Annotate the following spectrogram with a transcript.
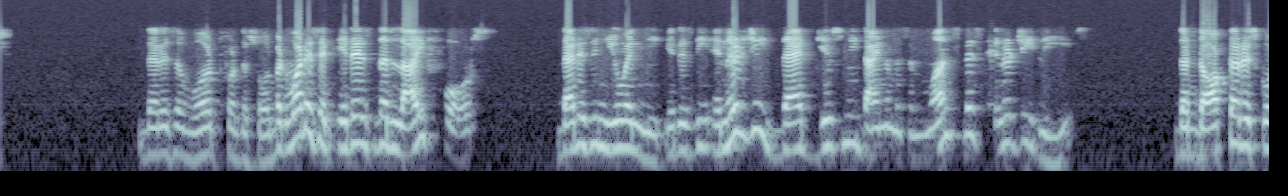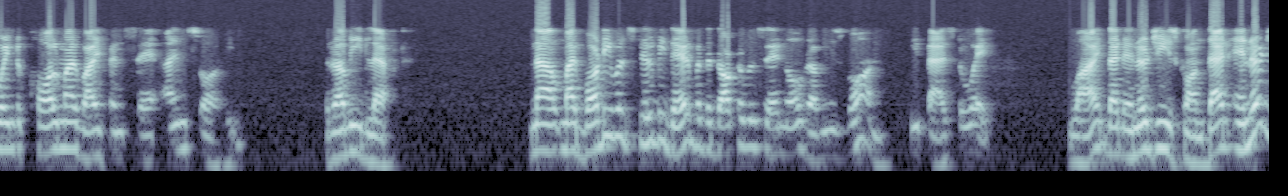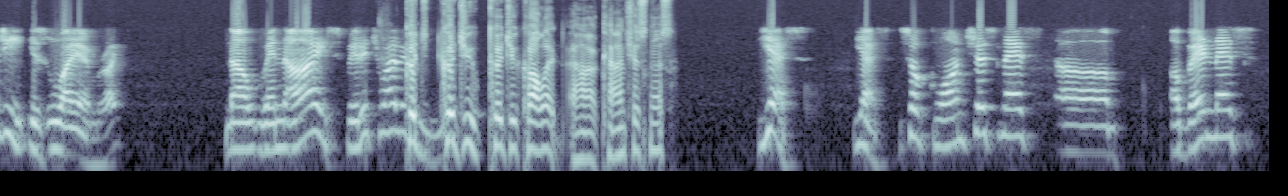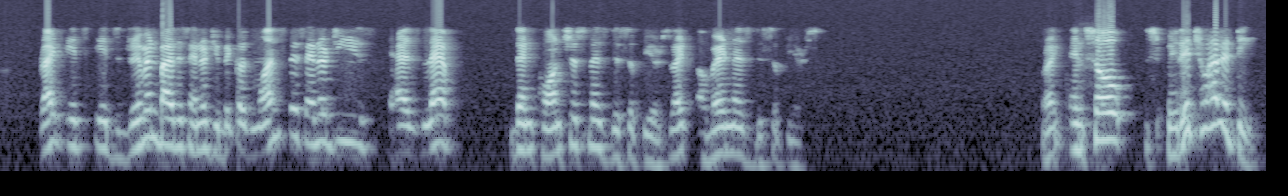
there is a word for the soul. But what is it? It is the life force that is in you and me. It is the energy that gives me dynamism. Once this energy leaves, the doctor is going to call my wife and say, I'm sorry, Ravi left. Now, my body will still be there, but the doctor will say, No, Ravi is gone. He passed away. Why? That energy is gone. That energy is who I am, right? Now, when I spirituality. Could could you could you call it uh, consciousness? Yes, yes. So consciousness, um, awareness, right? It's it's driven by this energy because once this energy is, has left, then consciousness disappears, right? Awareness disappears, right? And so spirituality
